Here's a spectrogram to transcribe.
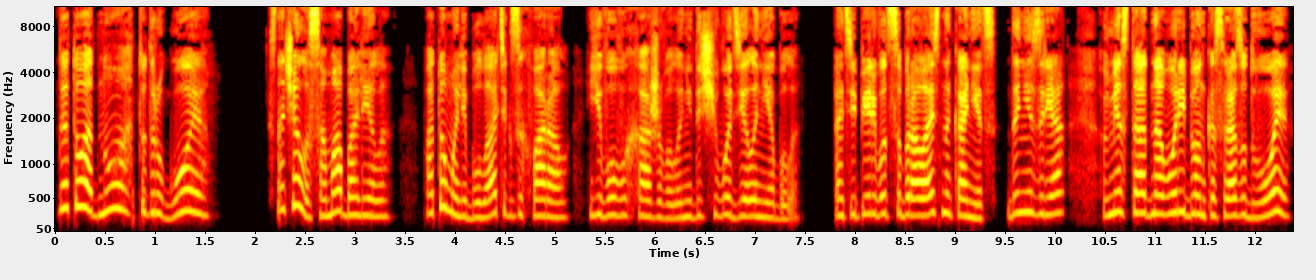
Да то одно, то другое. Сначала сама болела, потом Алибулатик захворал, его выхаживала, ни до чего дела не было. А теперь вот собралась наконец, да не зря. Вместо одного ребенка сразу двое.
